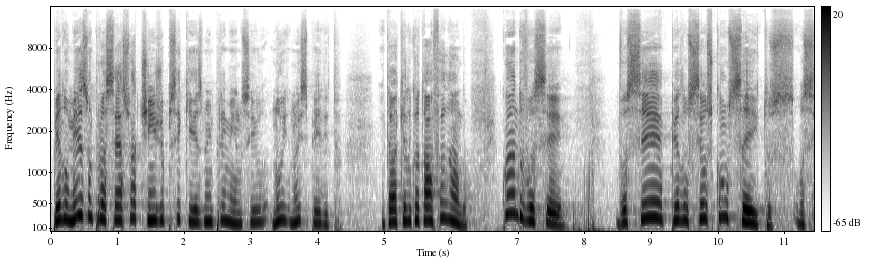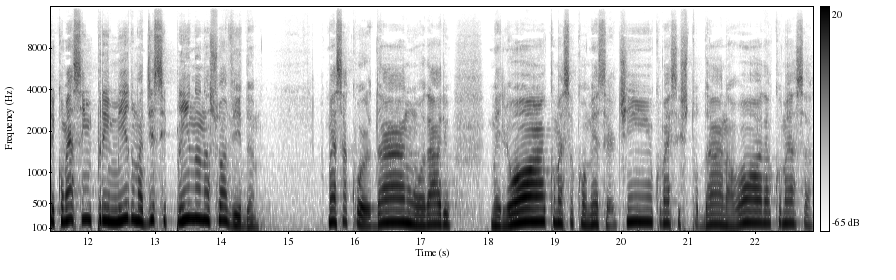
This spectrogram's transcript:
pelo mesmo processo atinge o psiquismo imprimindo-se no, no espírito. Então, aquilo que eu estava falando. Quando você, você, pelos seus conceitos, você começa a imprimir uma disciplina na sua vida, começa a acordar num horário melhor, começa a comer certinho, começa a estudar na hora, começa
